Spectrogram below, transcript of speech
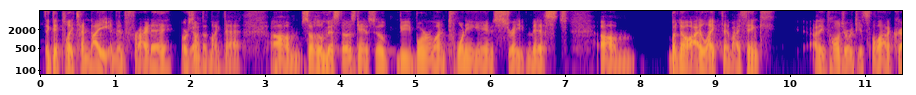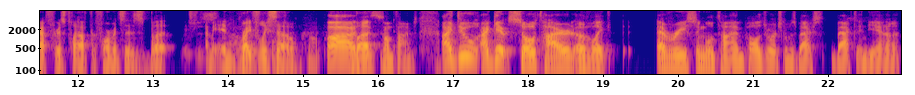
I think they play tonight and then Friday or Yeah. something like that. Um, so he'll miss those games. So he'll be borderline 20 games straight missed. Um, but no, I like them. I think I think Paul George gets a lot of crap for his playoff performances, but I mean, and rightfully so. Uh, But- sometimes I do. I get so tired of like every single time Paul George comes back back to Indiana,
